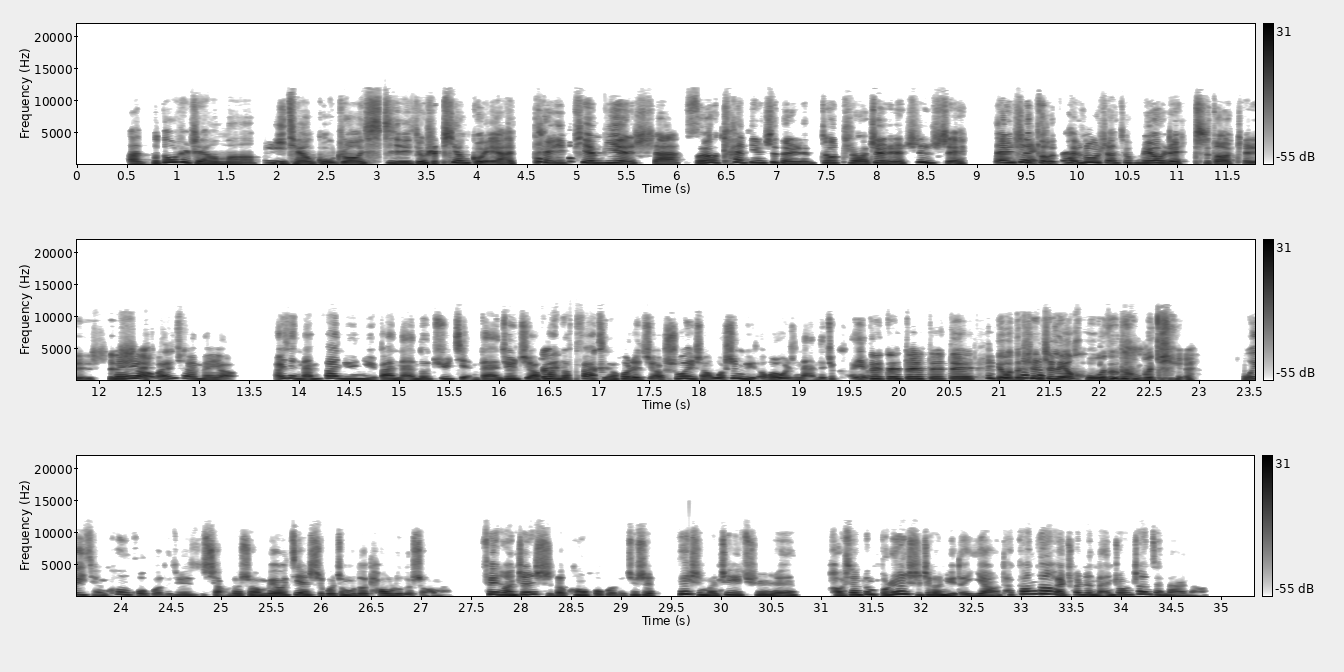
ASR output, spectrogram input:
啊，不都是这样吗？以前古装戏就是骗鬼啊，戴一片面纱，所有看电视的人都知道这人是谁，但是走在路上就没有人知道这人是谁。没有，完全没有。而且男扮女、女扮男都巨简单，就只要换个发型，或者只要说一声我是女的或者我是男的就可以了。对对对对对，有的甚至连胡子都不贴。我以前困惑过的，就是小的时候没有见识过这么多套路的时候嘛，非常真实的困惑过的，就是为什么这一群人好像跟不认识这个女的一样，她刚刚还穿着男装站在那儿呢，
